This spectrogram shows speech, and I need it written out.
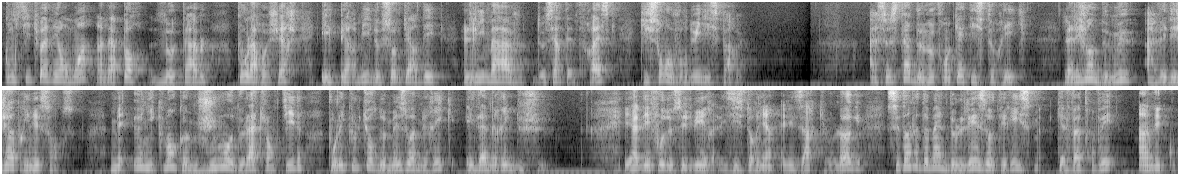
constitua néanmoins un apport notable pour la recherche et permit de sauvegarder l'image de certaines fresques qui sont aujourd'hui disparues. À ce stade de notre enquête historique, la légende de Mu avait déjà pris naissance, mais uniquement comme jumeau de l'Atlantide pour les cultures de Mésoamérique et d'Amérique du Sud. Et à défaut de séduire les historiens et les archéologues, c'est dans le domaine de l'ésotérisme qu'elle va trouver un écho.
